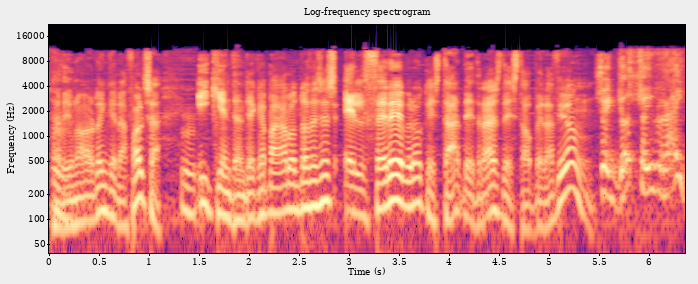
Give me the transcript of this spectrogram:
o sea, dio una orden que era falsa. Y quien tendría que pagarlo entonces es el cerebro que está detrás de esta operación. Soy yo, soy Ray.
